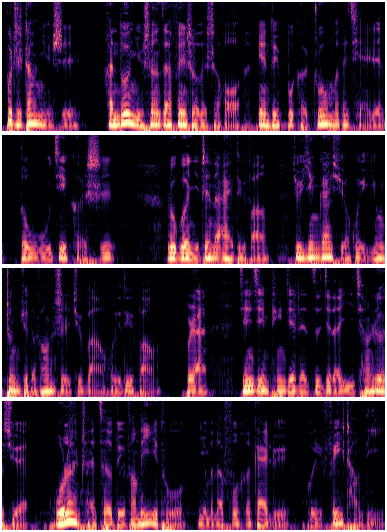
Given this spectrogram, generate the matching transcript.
不止张女士，很多女生在分手的时候，面对不可捉摸的前任，都无计可施。如果你真的爱对方，就应该学会用正确的方式去挽回对方。不然，仅仅凭借着自己的一腔热血，胡乱揣测对方的意图，你们的复合概率会非常低。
